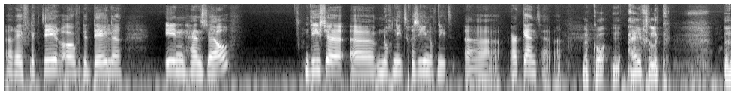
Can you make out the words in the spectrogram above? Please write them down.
reflecteren over de delen in henzelf. Die ze uh, nog niet gezien of niet erkend hebben. Nou, eigenlijk uh,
